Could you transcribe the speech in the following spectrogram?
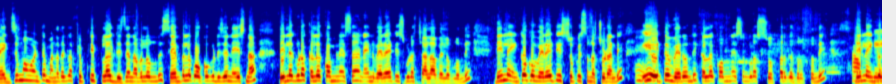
మాక్సిమం అంటే మన దగ్గర ఫిఫ్టీ ప్లస్ డిజైన్ అవైలబుల్ ఉంది. సింపుల్గా ఒక్కొక్క డిజైన్ వేసిన దీంట్లో కూడా కలర్ కాంబినేషన్ అండ్ వెరైటీస్ కూడా చాలా అవైలబుల్ ఉంది. దీనిలో ఇంకొక వెరైటీస్ చూపిస్తున్నా చూడండి. ఈ ఐటమ్ వేరే ఉంది. కలర్ కాంబినేషన్ కూడా సూపర్గా దొరుకుతుంది. దీనిలో ఇంకా.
